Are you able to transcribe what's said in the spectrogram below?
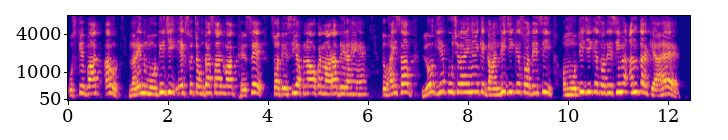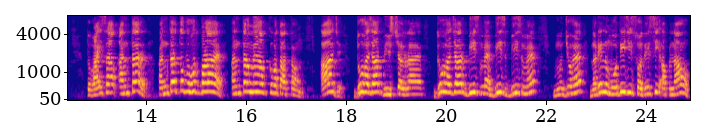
उसके बाद अब नरेंद्र मोदी जी 114 साल बाद फिर से स्वदेशी अपनाव का नारा दे रहे हैं। तो भाई साहब, लोग ये पूछ रहे हैं कि गांधी जी के स्वदेशी और मोदी जी के स्वदेशी में अंतर क्या है? तो भाई साहब, अंतर अंतर तो बहुत बड़ा है। अंतर मैं आपको बताता हूँ। आज 2020 चल रहा है। 2020 में 2020 में जो है, नरेंद्र मोदी जी स्वदेशी अपनाओ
